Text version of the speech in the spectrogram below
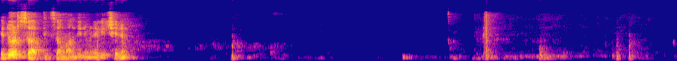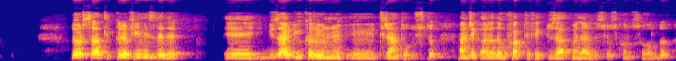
E, 4 saatlik zaman dilimine geçelim. 4 saatlik grafiğimizde de e, güzel bir yukarı yönlü e, trend oluştu. Ancak arada ufak tefek düzeltmeler de söz konusu oldu.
